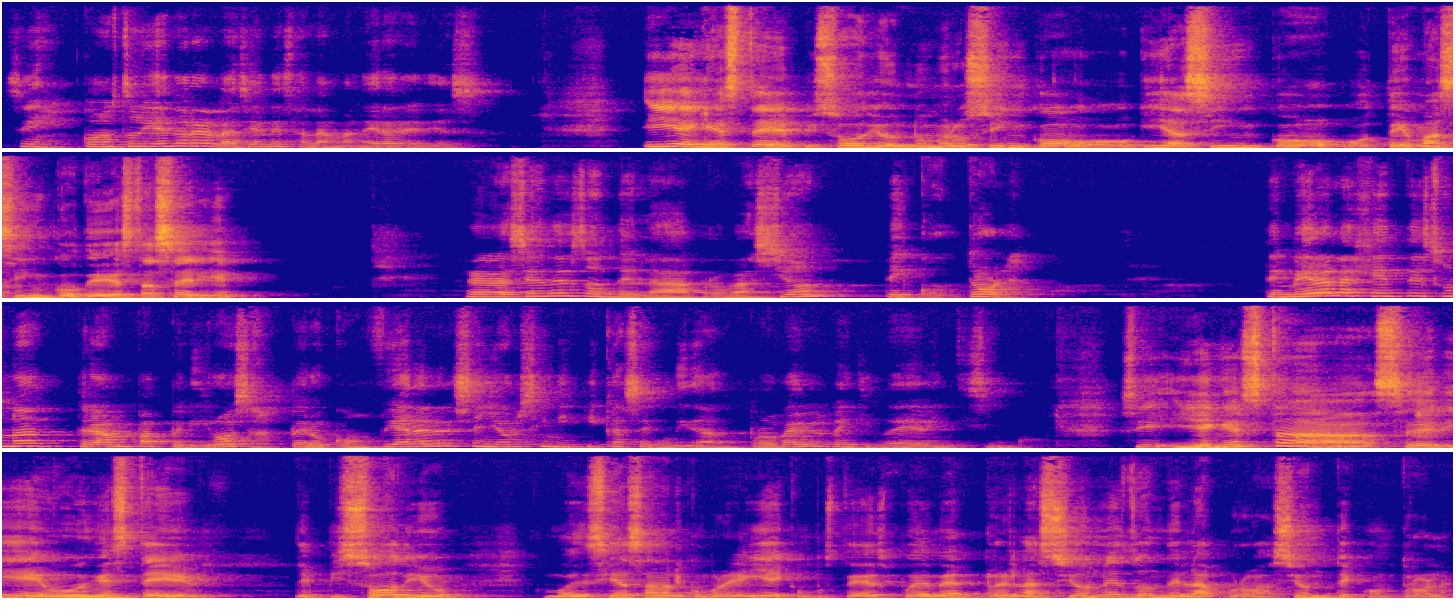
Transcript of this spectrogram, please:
Sí, construyendo relaciones a la manera de Dios. Y en este episodio número 5 o guía 5 o tema 5 de esta serie, relaciones donde la aprobación te controla. Temer a la gente es una trampa peligrosa, pero confiar en el Señor significa seguridad. Proverbios 29, 25. Sí, y en esta serie o en este episodio, como decía Sandra y como leía y como ustedes pueden ver, relaciones donde la aprobación te controla.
